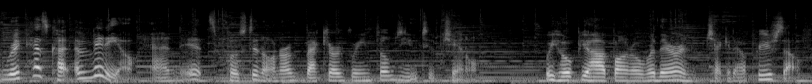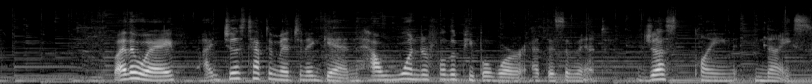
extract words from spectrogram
Rick has cut a video and it's posted on our Backyard Green Films YouTube channel. We hope you hop on over there and check it out for yourself. By the way, I just have to mention again how wonderful the people were at this event just plain nice.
